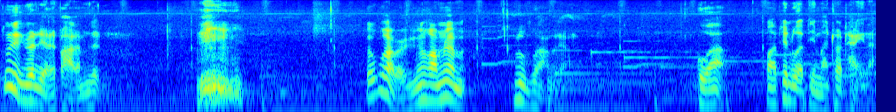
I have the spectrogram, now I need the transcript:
သူ့ဒီရွက်တွေရတယ်ပါလားမသိဘူးဘုရားပဲငါမှလည်းလူပါပဲကိုကဘာဖြစ်လို့အပြင်မှာထွက်ထိုင်တာ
